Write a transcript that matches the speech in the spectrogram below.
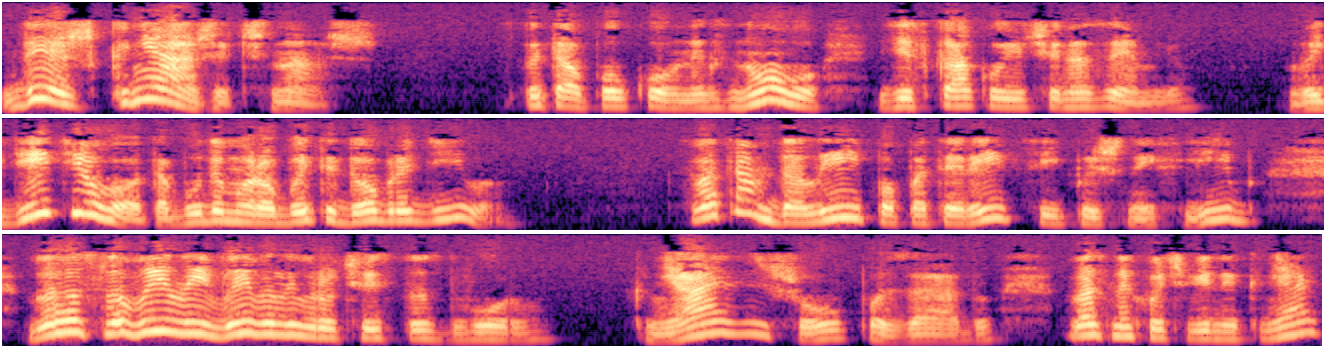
Де ж княжич наш? спитав полковник знову, зіскакуючи на землю. Ведіть його, та будемо робити добре діло. Сватам дали по патериці й пишний хліб, благословили й вивели врочисто з двору. Князь йшов позаду. Власне, хоч він і князь,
